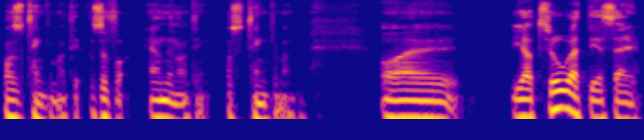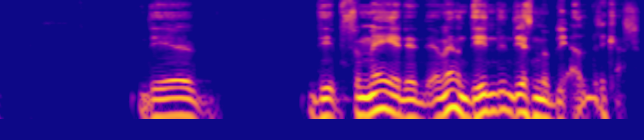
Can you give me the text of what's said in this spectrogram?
och så tänker man till, och så får, händer någonting, och så tänker man till. Och eh, Jag tror att det är så här, det är, det, för mig är det, jag vet inte, det är det som att bli äldre kanske.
